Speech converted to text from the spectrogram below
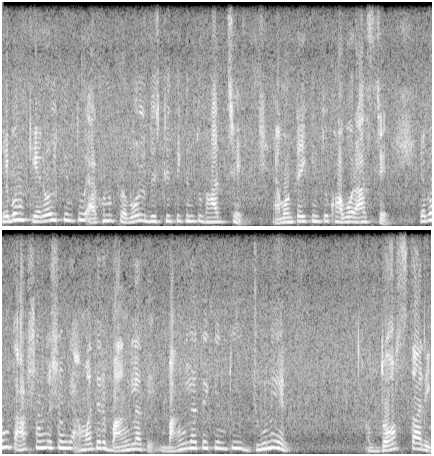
এবং কেরল কিন্তু এখনও প্রবল বৃষ্টিতে কিন্তু ভাজছে, এমনটাই কিন্তু খবর আসছে। এবং তার সঙ্গে সঙ্গে আমাদের বাংলাতে বাংলাতে কিন্তু জুনের দশ তারিখ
